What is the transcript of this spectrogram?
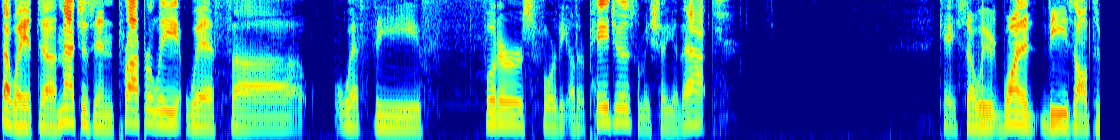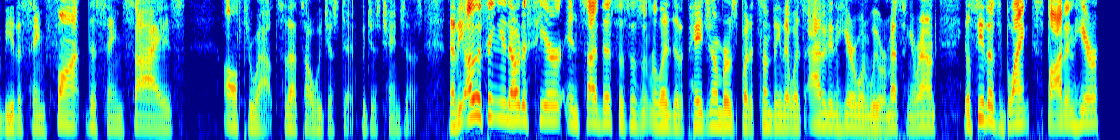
That way it uh, matches in properly with uh, with the footers for the other pages. Let me show you that. Okay, so we wanted these all to be the same font, the same size, all throughout. So that's all we just did. We just changed those. Now, the other thing you notice here inside this, this isn't related to the page numbers, but it's something that was added in here when we were messing around. You'll see this blank spot in here.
